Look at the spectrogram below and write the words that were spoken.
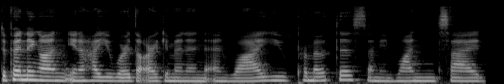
depending on, you know, how you word the argument and, and why you promote this, I mean, one side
